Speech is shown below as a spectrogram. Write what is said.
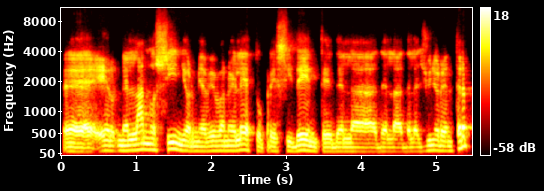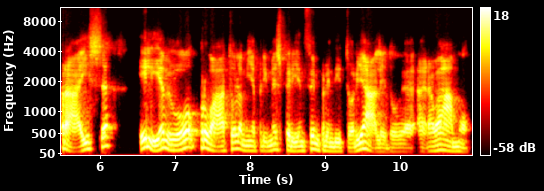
eh, nell'anno senior mi avevano eletto presidente della, della, della Junior Enterprise e lì avevo provato la mia prima esperienza imprenditoriale, dove eravamo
